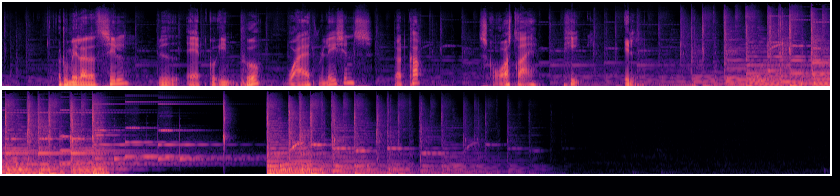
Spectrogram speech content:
Og du melder dig til ved at gå ind på wiredrelations.com-pl.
